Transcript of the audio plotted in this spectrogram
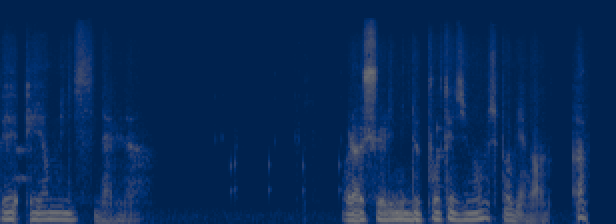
B et en médicinal. Voilà, je suis à la limite de poids quasiment, mais c'est pas bien grave. Hop.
